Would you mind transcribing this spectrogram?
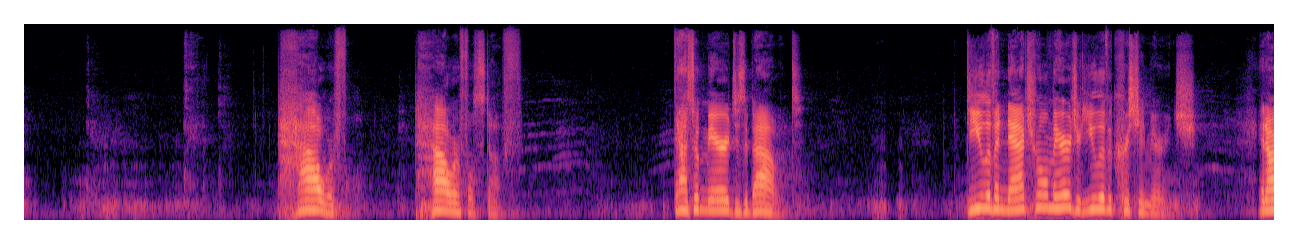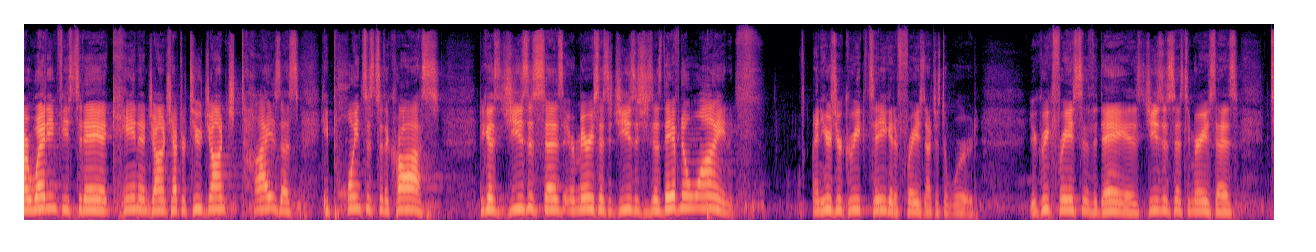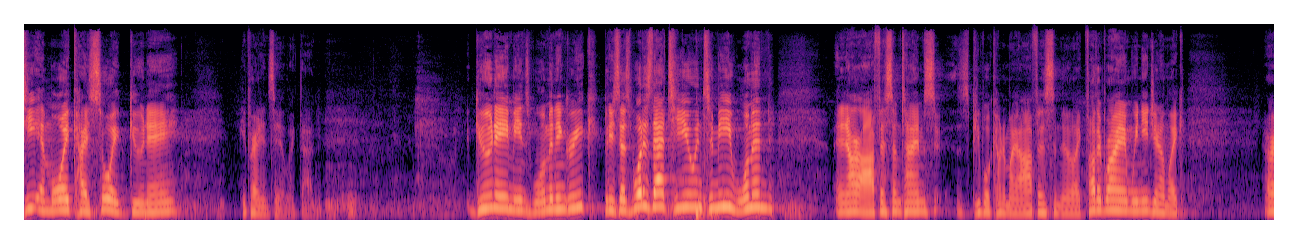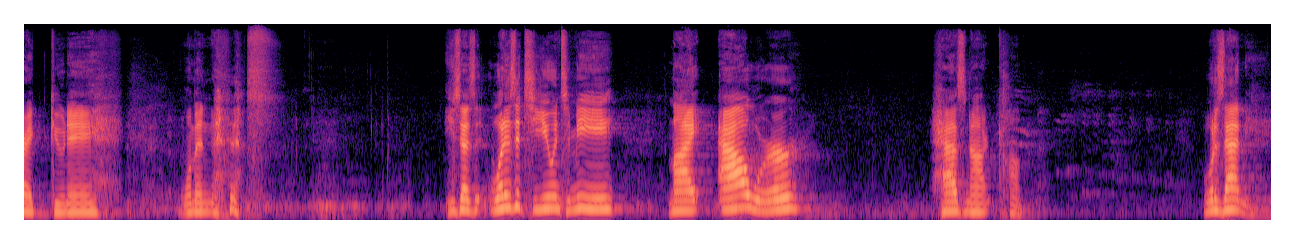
Powerful, powerful stuff. That's what marriage is about. Do you live a natural marriage or do you live a Christian marriage? In our wedding feast today at Cana in John chapter 2, John ties us, he points us to the cross because Jesus says, or Mary says to Jesus, she says, they have no wine. And here's your Greek, today you get a phrase, not just a word. Your Greek phrase of the day is Jesus says to Mary, says, Ti emoi kaisoi gune. He probably didn't say it like that. Gune means woman in Greek, but he says, What is that to you and to me, woman? And in our office, sometimes people come to my office and they're like, Father Brian, we need you. And I'm like, all right, Gune, woman. he says, What is it to you and to me? My hour has not come. What does that mean?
